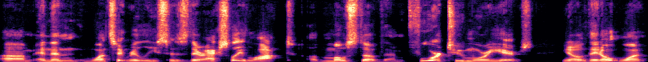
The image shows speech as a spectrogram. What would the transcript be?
Um, and then once it releases, they're actually locked, uh, most of them, for two more years. You know, they don't want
